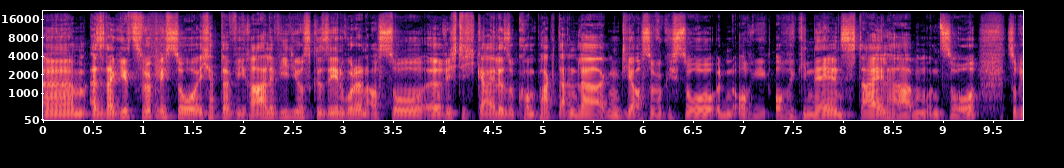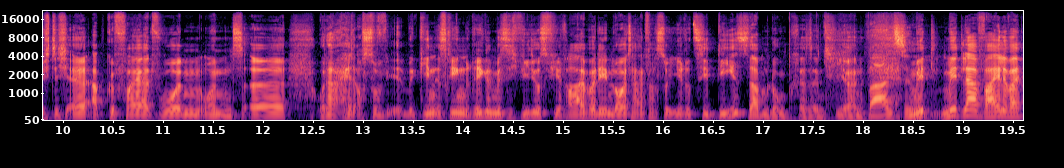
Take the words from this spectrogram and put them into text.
Ähm, also da gibt es wirklich so, ich habe da virale Videos gesehen, wo dann auch so äh, richtig geile so Kompaktanlagen, die auch so wirklich so einen ori originellen Style haben und so, so richtig äh, abgefeiert wurden und äh, oder halt auch so, gehen, es gehen regelmäßig Videos viral, bei denen Leute einfach so ihre CD-Sammlung präsentieren. Wahnsinn. Mit, mittlerweile, weil,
